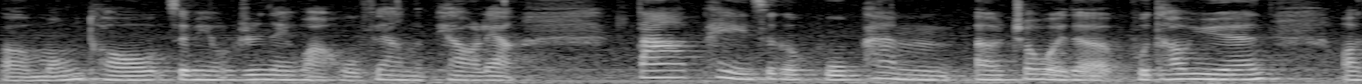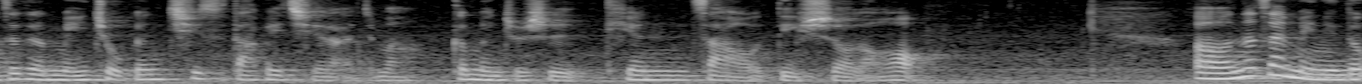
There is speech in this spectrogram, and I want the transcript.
呃蒙头这边有日内瓦湖，非常的漂亮。搭配这个湖畔呃周围的葡萄园哦，这个美酒跟起司搭配起来，怎么根本就是天造地设了哦。呃，那在每年的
